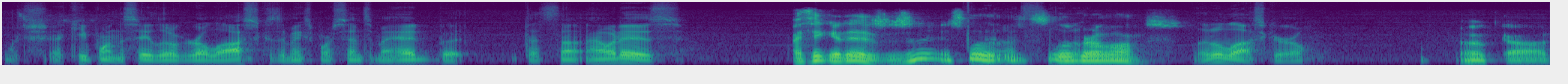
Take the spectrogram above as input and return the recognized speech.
which I keep wanting to say Little Girl Lost because it makes more sense in my head, but that's not how it is. I think it is, isn't it? It's little, it's little girl lost. Little Lost Girl. Oh God,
